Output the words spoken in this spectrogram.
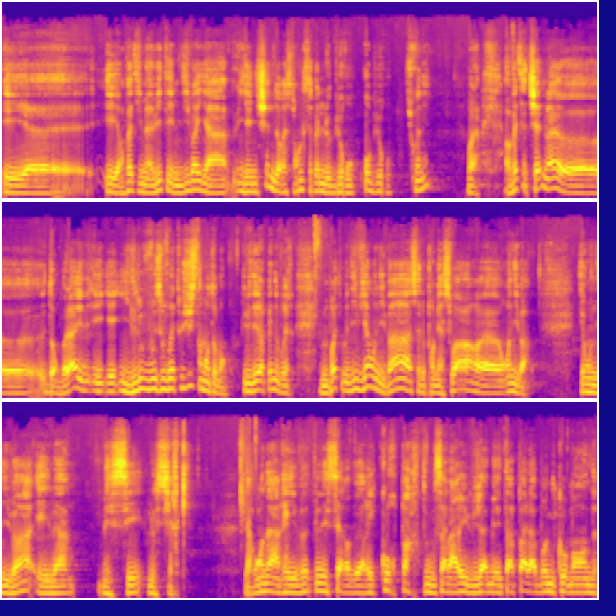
et, euh, et, en fait, il m'invite et il me dit, il y, a, y, a, une chaîne de restaurants qui s'appelle Le Bureau, Au Bureau. Tu connais? Voilà. En fait, cette chaîne-là, euh, donc voilà, il, il, il, vous ouvrez tout juste en Montauban. Il venait à peine d'ouvrir. Mon pote me dit, viens, on y va, c'est le premier soir, euh, on y va. Et on y va, et là, mais c'est le cirque. On arrive, les serveurs, ils courent partout, ça n'arrive jamais, t'as pas la bonne commande,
